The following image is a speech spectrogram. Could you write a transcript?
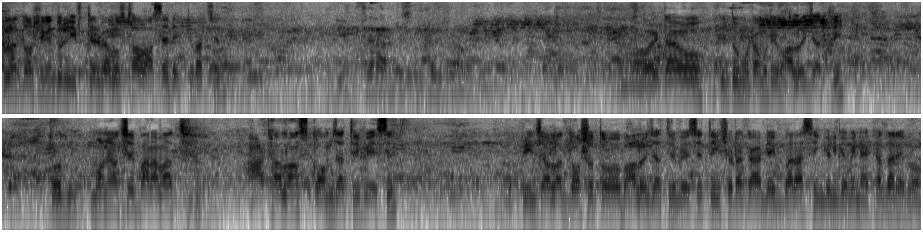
আওলার দশে কিন্তু লিফটের ব্যবস্থাও আছে, দেখতে পাচ্ছেন। এটাও কিন্তু মোটামুটি ভালোই যাত্রী। তো মনে হচ্ছে পারাবাদ আঠারো লঞ্চ কম যাত্রী পেয়েছে। প্রিন্স দশও তো ভালোই যাত্রী পেয়েছে, তিনশো টাকা ডেক ভাড়া সিঙ্গেল কেবিন এক হাজার এবং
